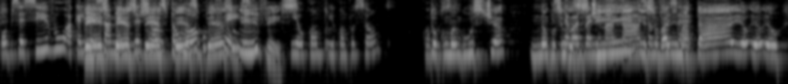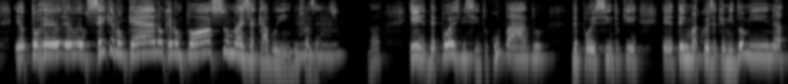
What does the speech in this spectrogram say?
Obsessivo, aquele penso pensamento penso deixou penso tão penso louco penso que fez. e fez E, o comp- e compulsão? tô com uma angústia, não Esse consigo vai me resistir, matar se eu isso vai me fizer. matar, eu, eu, eu, eu, tô, re- eu, eu sei que eu não quero, que eu não posso, mas acabo indo e fazendo. Uhum. né? E depois me sinto culpado, depois sinto que eh, tem uma coisa que me domina,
